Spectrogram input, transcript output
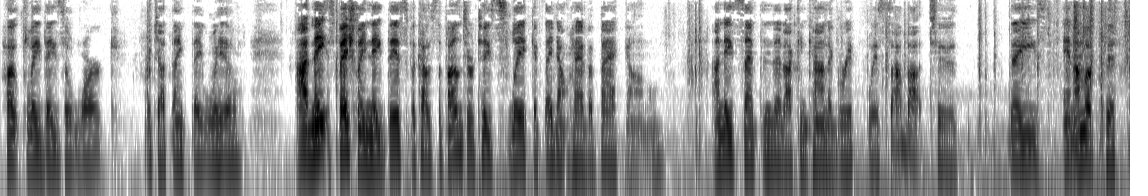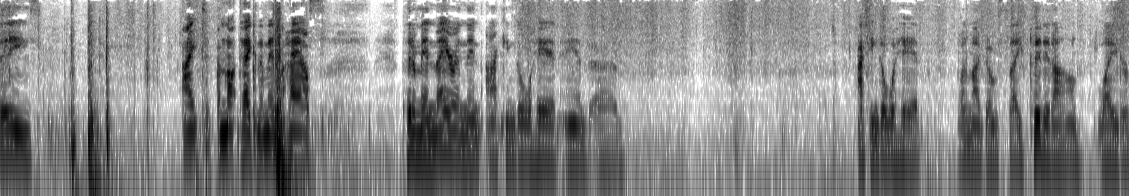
Hopefully these will work, which I think they will. I need, especially need this because the phones are too slick if they don't have a back on them. I need something that I can kind of grip with. So I bought two of these, and I'm going to put these. I ain't, I'm not taking them in the house. Put them in there, and then I can go ahead and, uh, I can go ahead, what am I going to say, put it on later.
